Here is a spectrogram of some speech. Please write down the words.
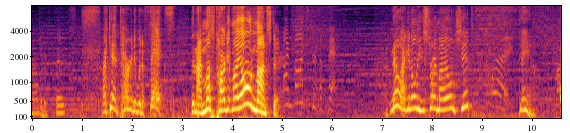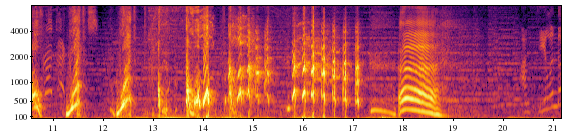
card with effects. I can't target it with effects. Then I must target my own monster. My monster's effect. No, I can only destroy my own shit. Damn. My Oh, trap what? activates. What? uh, I'm feeling the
